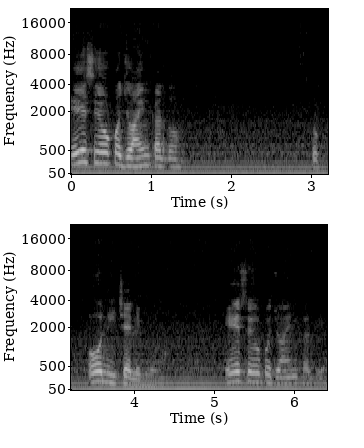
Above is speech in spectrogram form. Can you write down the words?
ए से ओ को ज्वाइन कर दो। तो ओ नीचे लिख दो। ए से ओ को ज्वाइन कर दिया।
